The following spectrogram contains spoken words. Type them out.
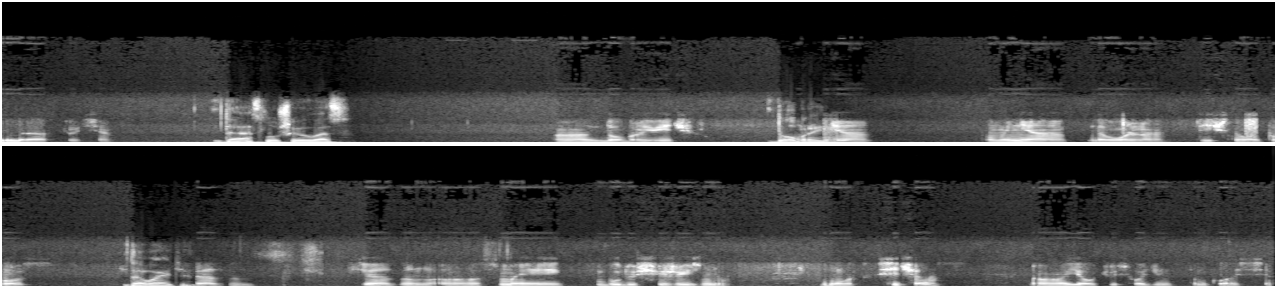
Здравствуйте. Да, слушаю вас. А, Добрый вечер. Добрый. У меня, у меня довольно личный вопрос, Давайте. связан, связан э, с моей будущей жизнью. Вот. Сейчас э, я учусь в 11 классе,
